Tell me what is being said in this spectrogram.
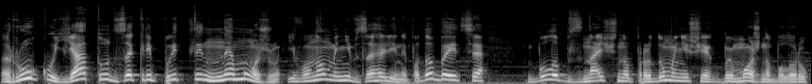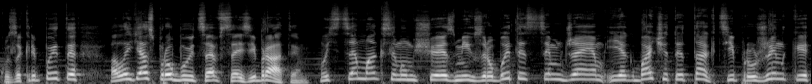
руку я тут закріпити не можу, і воно мені взагалі не подобається. Було б значно продуманіше, якби можна було руку закріпити, але я спробую це все зібрати. Ось це максимум, що я зміг зробити з цим джеєм, і як бачите, так, ці пружинки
